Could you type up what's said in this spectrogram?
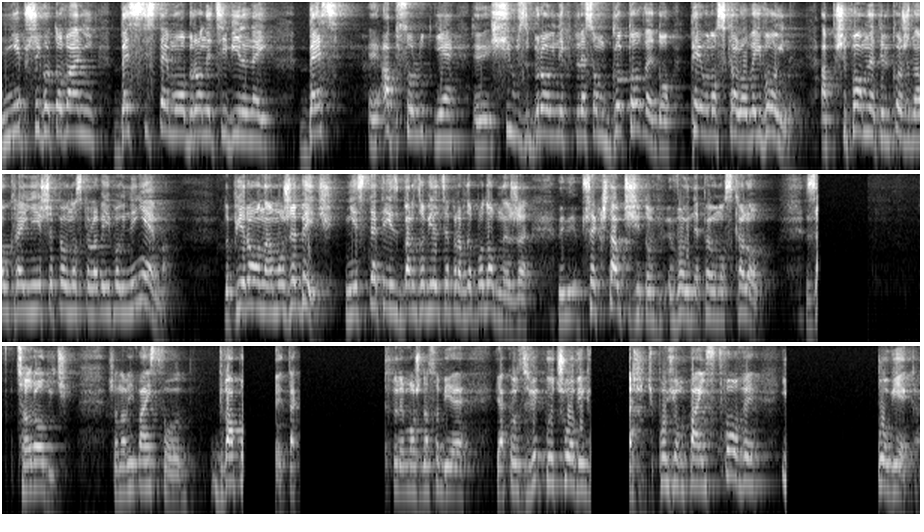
Nieprzygotowani, bez systemu obrony cywilnej, bez absolutnie y, sił zbrojnych, które są gotowe do pełnoskalowej wojny. A przypomnę tylko, że na Ukrainie jeszcze pełnoskalowej wojny nie ma. Dopiero ona może być. Niestety jest bardzo wielce prawdopodobne, że y, przekształci się to w wojnę pełnoskalową. Co robić? Szanowni Państwo, dwa poziomy, które można sobie jako zwykły człowiek wyrazić. Poziom państwowy i człowieka.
